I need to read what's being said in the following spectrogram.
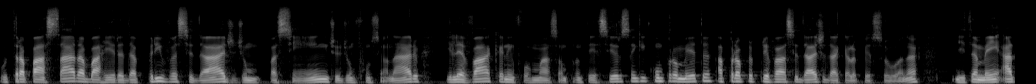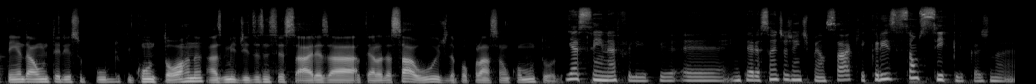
ultrapassar a barreira da privacidade de um paciente, de um funcionário e levar aquela informação para um terceiro sem que comprometa a própria privacidade daquela pessoa, né? E também atenda a um interesse público que contorna as medidas necessárias à tutela da saúde, da população como um todo. E assim, né, Felipe? É interessante a gente pensar que crises são cíclicas, né?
